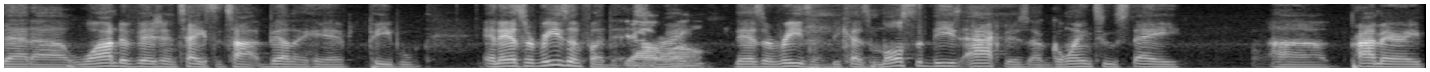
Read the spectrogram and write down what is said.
That uh WandaVision takes the top billing here, people. And there's a reason for this, Y'all right? wrong. There's a reason because most of these actors are going to stay uh primary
